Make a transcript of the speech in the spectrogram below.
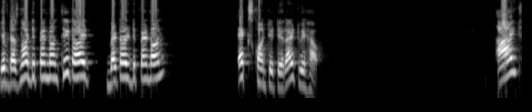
If it does not depend on theta it better depend on x quantity right we have and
